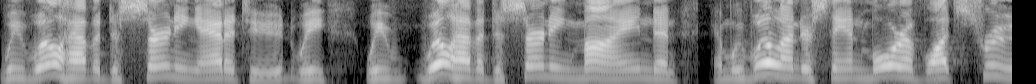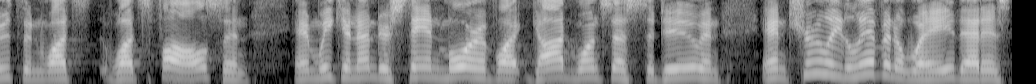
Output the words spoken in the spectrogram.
we will have a discerning attitude. We, we will have a discerning mind, and, and we will understand more of what's truth and what's, what's false, and, and we can understand more of what God wants us to do and, and truly live in a way that is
